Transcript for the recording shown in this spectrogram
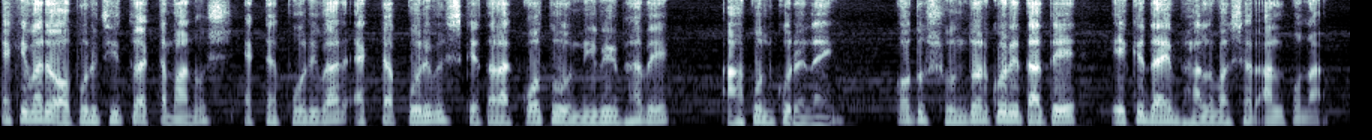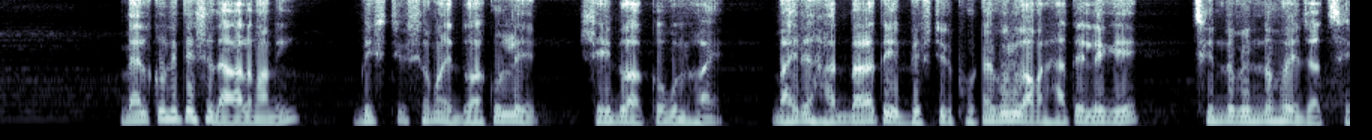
একেবারে অপরিচিত একটা মানুষ, একটা পরিবার, একটা পরিবেশকে তারা কত নিবিড়ভাবে আপন করে নেয়, কত সুন্দর করে তাতে একে দেয় ভালোবাসার আলপনা। ব্যালকনিতে এসে দাঁড়ালাম আমি বৃষ্টির সময় দোয়া করলে সেই দোয়া কবুল হয়। বাইরে হাত বাড়াতে বৃষ্টির ফোঁটাগুলো আমার হাতে লেগে ছিন্নভিন্ন হয়ে যাচ্ছে।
